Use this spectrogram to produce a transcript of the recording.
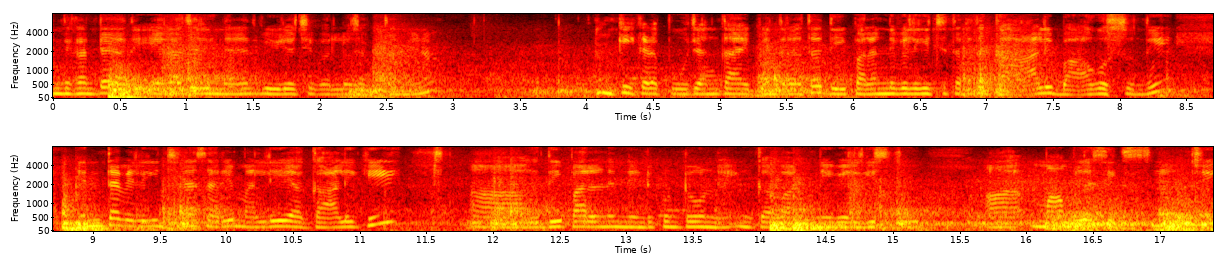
ఎందుకంటే అది ఎలా జరిగింది అనేది వీడియో చివరిలో చెప్తాను నేను. ఇంకా ఇక్కడ పూజ అంతా అయిపోయిన తర్వాత దీపాలన్నీ వెలిగించిన తర్వాత గాలి బాగా వస్తుంది ఎంత వెలిగించినా సరే మళ్ళీ ఆ గాలికి దీపాలన్నీ నిండుకుంటూ ఉన్నాయి. ఇంకా వాటిని వెలిగిస్తూ మామూలుగా సిక్స్ నుంచి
